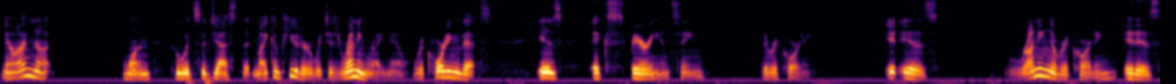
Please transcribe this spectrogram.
Now, I'm not one who would suggest that my computer, which is running right now, recording this, is experiencing the recording. It is running a recording, it is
